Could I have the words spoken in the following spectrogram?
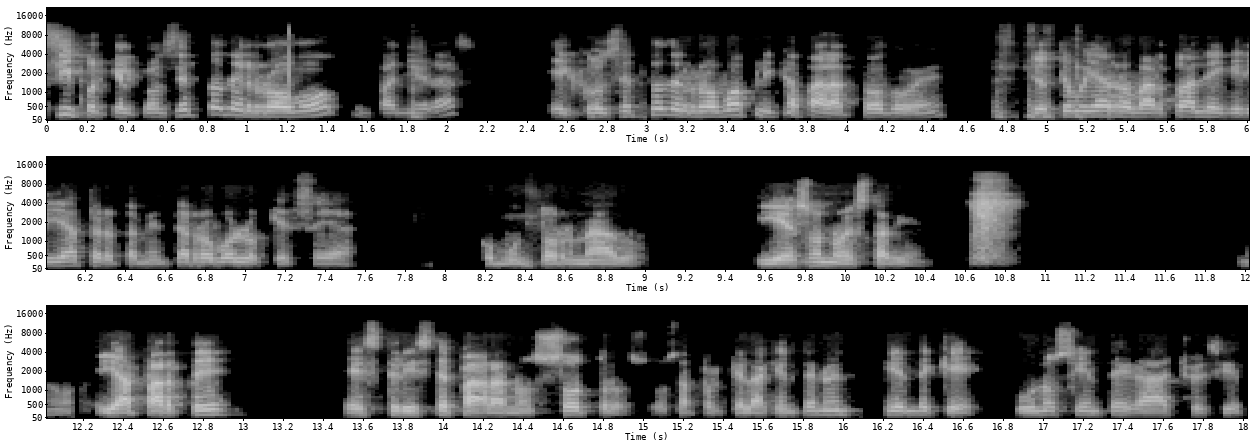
sí, porque el concepto de robo, compañeras, el concepto de robo aplica para todo, ¿eh? Yo te voy a robar tu alegría, pero también te robo lo que sea, como un tornado. Y eso no está bien. ¿no? Y aparte, es triste para nosotros, o sea, porque la gente no entiende que uno siente gacho, es decir,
